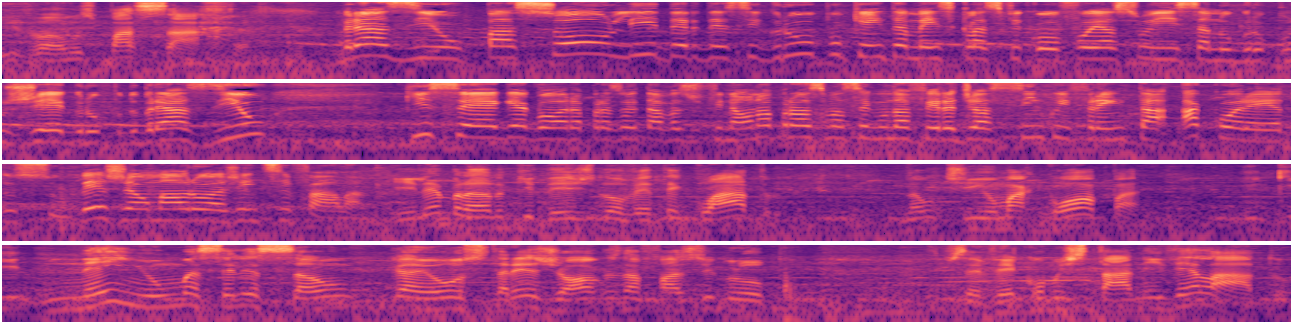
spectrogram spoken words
e vamos passar. Brasil passou o líder desse grupo. Quem também se classificou foi a Suíça no grupo G, grupo do Brasil, que segue agora para as oitavas de final. Na próxima segunda-feira, dia 5, enfrenta a Coreia do Sul. Beijão, Mauro, a gente se fala. E lembrando que desde 94 não tinha uma Copa em que nenhuma seleção ganhou os três jogos da fase de grupo. Você vê como está nivelado.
